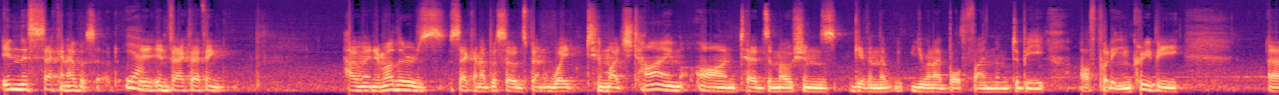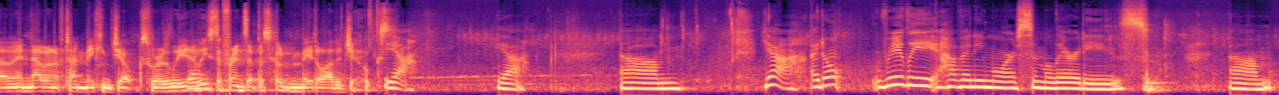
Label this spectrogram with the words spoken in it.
in this second episode. Yeah. In fact, I think how I Met Your Mother's second episode spent way too much time on Ted's emotions, given that you and I both find them to be off-putting and creepy, uh, and not enough time making jokes. Whereas at at least the Friends episode made a lot of jokes. Yeah. Yeah. Um, yeah, I don't really have any more similarities. Um,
